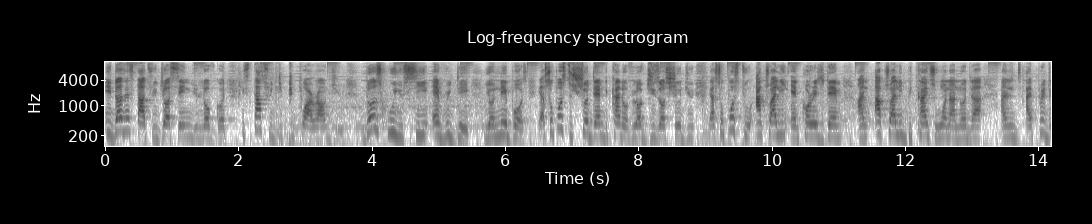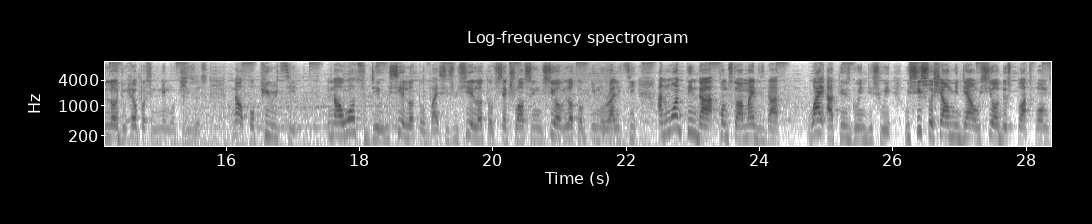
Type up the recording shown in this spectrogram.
It doesn't start with just saying you love god. It starts with the people around you. Those who you see every day your neighbors. You are supposed to show them the kind of love jesus showed you. You are supposed to actually encourage them and actually be kind to one another. And i pray the lord will help us in the name of jesus. Now for purity in our world today we see a lot of vices. We see a lot of sexual sin. We see a lot of immorality. And one thing that comes to our mind is that why are things going this way? We see social media and we see all those platforms.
